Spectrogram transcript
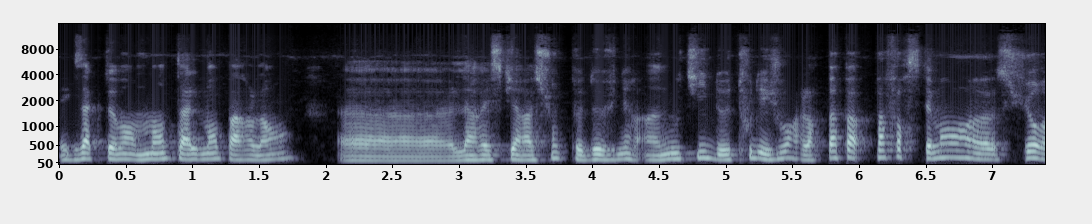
Exactement, mentalement parlant, euh, la respiration peut devenir un outil de tous les jours. Alors pas pas, pas forcément euh, sur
